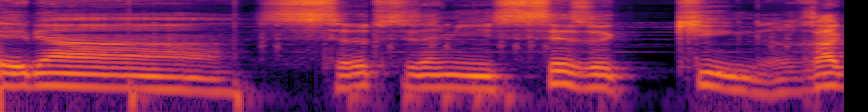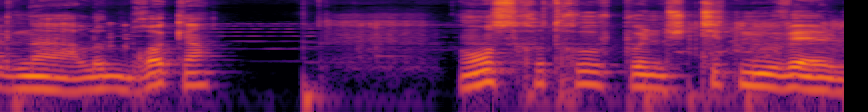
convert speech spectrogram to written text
Eh bien, salut tous les amis, c'est The King Ragnar Lodbrok. Hein. On se retrouve pour une petite nouvelle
